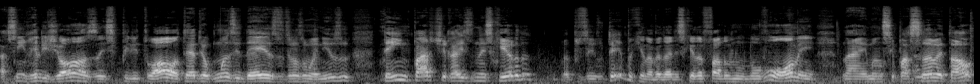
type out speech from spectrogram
assim religiosa, espiritual, até de algumas ideias do transhumanismo, tem em parte raiz na esquerda. É possível ter, porque na verdade a esquerda fala no novo homem, na emancipação e tal,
